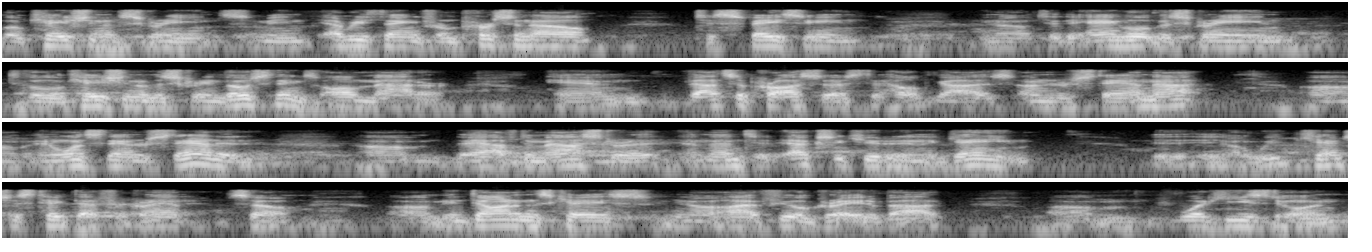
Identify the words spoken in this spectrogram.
location of screens. I mean, everything from personnel to spacing, you know, to the angle of the screen, to the location of the screen. Those things all matter. And that's a process to help guys understand that. Um, and once they understand it, um, they have to master it. And then to execute it in a game, you know, we can't just take that for granted. So um, in Donovan's case, you know, I feel great about um, what he's doing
